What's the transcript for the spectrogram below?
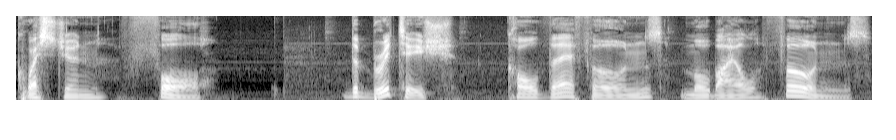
Question 4. The British called their phones mobile phones.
